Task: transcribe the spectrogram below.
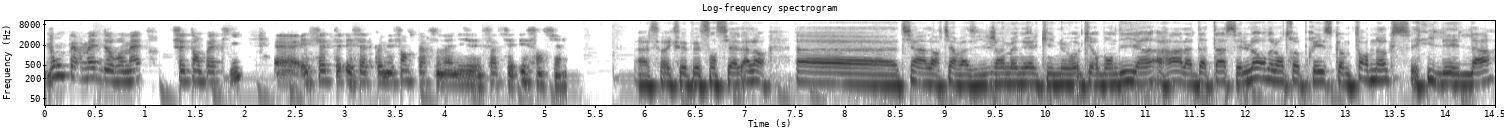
vont permettre de remettre cette empathie et, cette, et cette connaissance personnalisée. Ça, c'est essentiel. Ah, c'est vrai que c'est essentiel. Alors, euh, tiens, alors tiens, vas-y, Jean-Emmanuel qui nous qui rebondit. Hein. Ah, la data, c'est l'or de l'entreprise, comme Fornox, il est là,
